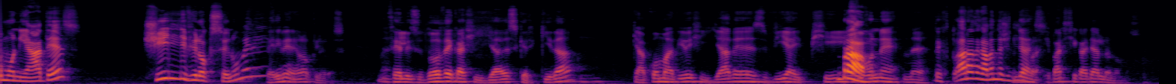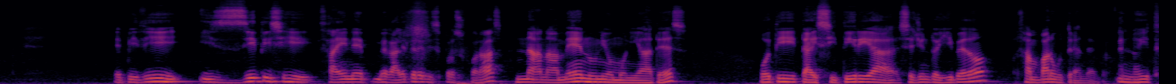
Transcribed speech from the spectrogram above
ομονιάτες, 1.000 φιλοξενούμενοι. Περίμενε ολοκλήρωσε. Ναι. Θέλεις 12.000 κερκίδα και ακόμα 2.000 VIP. Μπράβο, ναι. ναι. Δεχτώ. Άρα 15.000. Υπάρχει κάτι άλλο όμως. Επειδή η ζήτηση θα είναι μεγαλύτερη της προσφοράς, να αναμένουν οι ομονιάτες ότι τα εισιτήρια σε εκείνο το γήπεδο θα πάνε από 30 ευρώ. Εννοείται.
